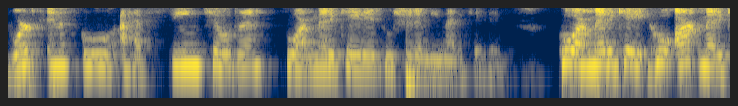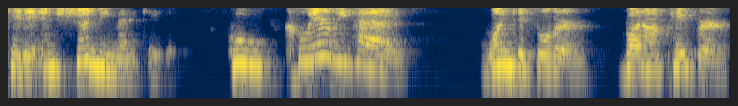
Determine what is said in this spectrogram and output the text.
worked in a school, I have seen children who are medicated who shouldn't be medicated, who are medicated, who aren't medicated and should be medicated, who clearly has one disorder, but on paper,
